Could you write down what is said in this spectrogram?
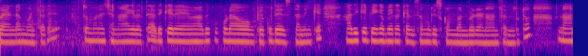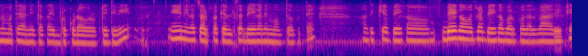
ಗ್ರ್ಯಾಂಡಾಗಿ ಮಾಡ್ತಾರೆ. ತುಂಬಾ ಚೆನ್ನಾಗಿರುತ್ತೆ. ಅದಕ್ಕೆ ಅದಕ್ಕೂ ಕೂಡ ಹೋಗಬೇಕು ದೇವಸ್ಥಾನಕ್ಕೆ. ಅದಕ್ಕೆ ಬೇಗ ಬೇಗ ಕೆಲಸ ಮುಗಿಸ್ಕೊಂಡು ಬಂದ್ಬಿಡೋಣ ಅಂತಂದ್ಬಿಟ್ಟು ನಾನು ಮತ್ತು ಅನಿತಕ್ಕ ಇಬ್ಬರು ಕೂಡ ಹೊರಟಿದ್ದೀವಿ. ಏನಿಲ್ಲ, ಸ್ವಲ್ಪ ಕೆಲಸ ಬೇಗನೆ ಮುಗ್ದೋಗುತ್ತೆ. ಅದಕ್ಕೆ ಬೇಗ ಬೇಗ ಹೋದರೆ ಬೇಗ ಬರ್ಬೋದಲ್ವಾ? ಅದಕ್ಕೆ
